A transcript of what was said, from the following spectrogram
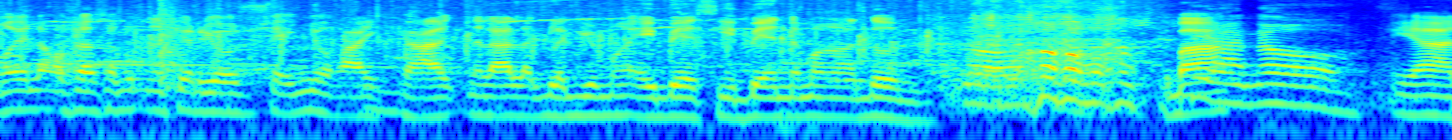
Okay lang ako sasagot ng seryoso sa inyo kahit, kahit nalalaglag yung mga ABS-CBN na mga doon. Oh. Diba? Yan, oh. Yan,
